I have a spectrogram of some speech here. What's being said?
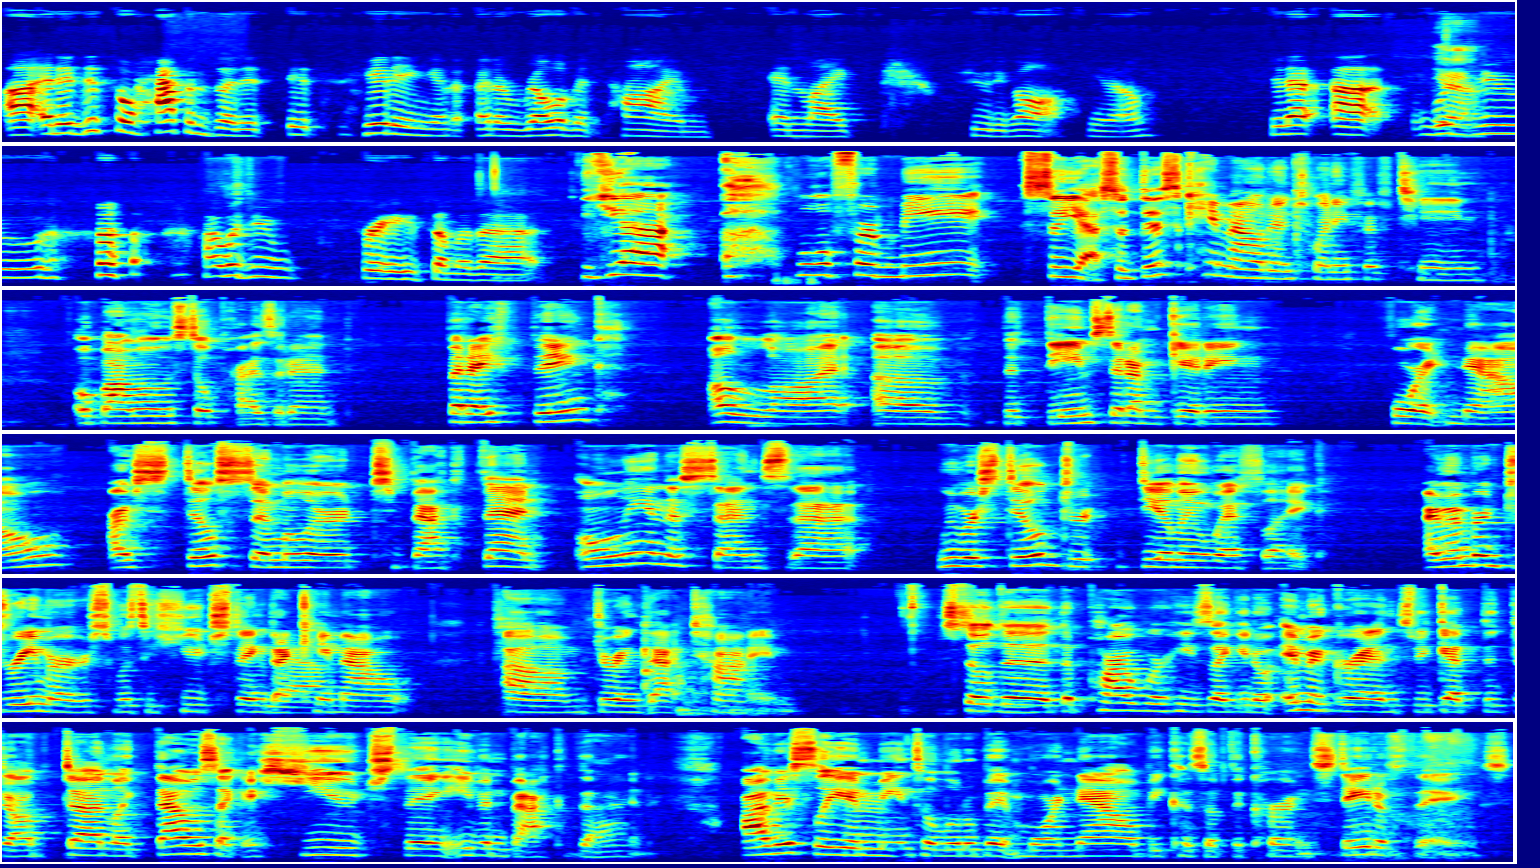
Uh, and it just so happens that it, it's hitting at, at a relevant time and like shooting off, you know. Jeanette, uh, would Yeah. you? how would you phrase some of that? Yeah. Well, for me, so yeah, so this came out in 2015. Obama was still president. But I think a lot of the themes that I'm getting for it now are still similar to back then, only in the sense that we were still dr- dealing with, like, I remember Dreamers was a huge thing that Yeah. came out um, during that time. So the the part where he's like, you know, immigrants, we get the job done, like that was like a huge thing even back then. Obviously, it Mm. means a little bit more now because of the current state of things.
